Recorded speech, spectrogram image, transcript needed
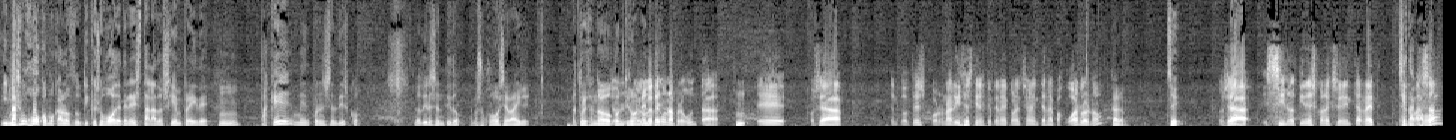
Y más un juego como Call of Duty, que es un juego de tener instalado siempre y de. ¿Para qué me pones el disco? No tiene sentido. Además, un juego que se va a ir actualizando Yo- Yo, continuamente. que tengo una pregunta. Mm. Eh, o sea, entonces por narices tienes que tener conexión a internet para jugarlo, ¿no? Claro. Sí. O sea, si no tienes conexión a internet, Se ¿qué te acabó. pasa?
